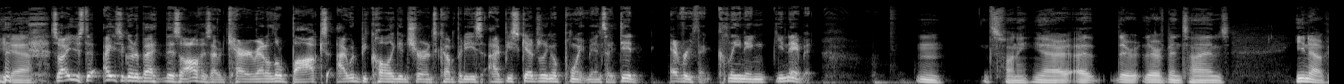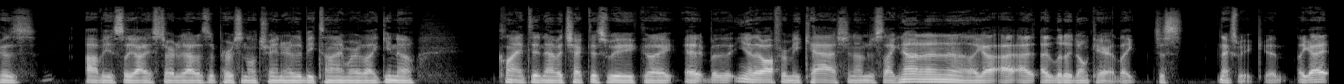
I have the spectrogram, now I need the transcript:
yeah. so I used to I used to go to back this office. I would carry around a little box. I would be calling insurance companies. I'd be scheduling appointments. I did everything, cleaning, you name it. Mm, it's funny, yeah. I, there there have been times, you know, because obviously I started out as a personal trainer. There'd be time where like, you know, client didn't have a check this week, like, eh, but you know, they offer me cash and I'm just like, no, no, no, no. Like I, I, I literally don't care. Like just next week. And, like I,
